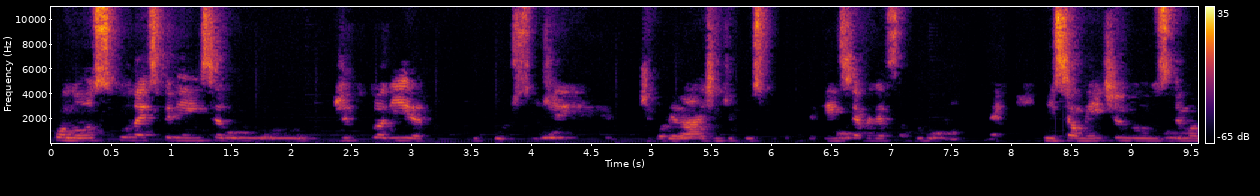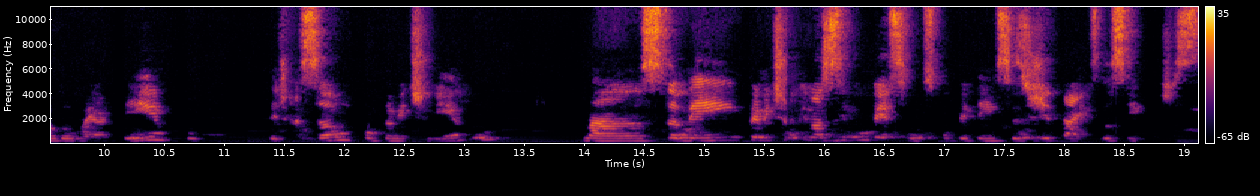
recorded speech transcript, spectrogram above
conosco na experiência do, de tutoria do curso de, de modelagem de curso de competência e avaliação do mundo. Né? Inicialmente nos demandou maior tempo, dedicação, comprometimento, mas também permitiu que nós desenvolvêssemos competências digitais docentes,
